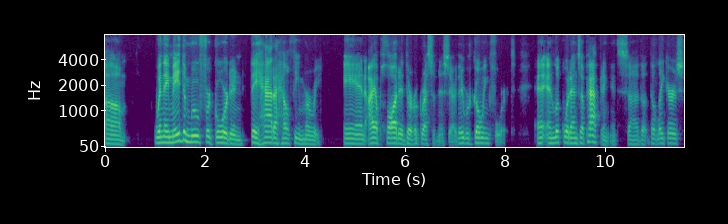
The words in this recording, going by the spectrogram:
Um, when they made the move for Gordon, they had a healthy Murray and I applauded their aggressiveness there. They were going for it, and, and look what ends up happening. It's uh, the the Lakers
